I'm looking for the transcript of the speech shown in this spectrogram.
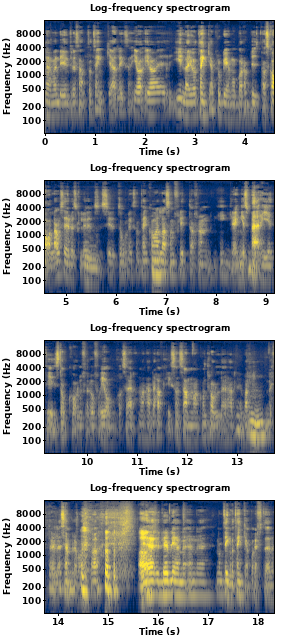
Nej, men det är intressant att tänka. Liksom. Jag, jag gillar ju att tänka problem och bara byta skala och se hur det skulle se ut då. Liksom. Tänk om alla som flyttar från Grängesberget till Stockholm för att få jobb och så här. Om man hade haft liksom samma kontroller. Hade det varit bättre eller sämre? Ja. det, det blir en, en, någonting att tänka på efter.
